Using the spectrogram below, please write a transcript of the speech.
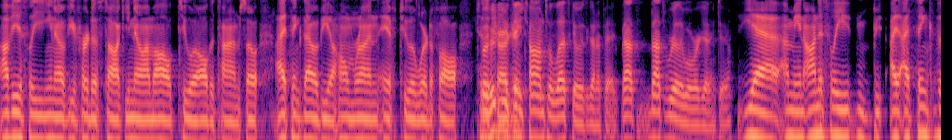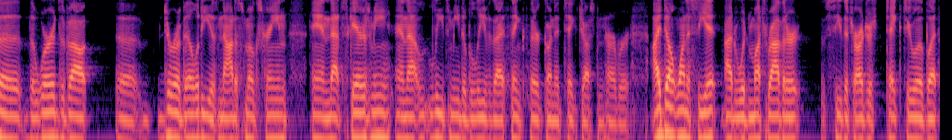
Obviously, you know, if you've heard us talk, you know I'm all Tua all the time. So I think that would be a home run if Tua were to fall to the Chargers But the who Chargers. do you think Tom Telesco is going to pick? That's that's really what we're getting to. Yeah, I mean, honestly, I, I think the the words about uh, durability is not a smokescreen, and that scares me, and that leads me to believe that I think they're going to take Justin Herbert. I don't want to see it. I would much rather see the Chargers take Tua, but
